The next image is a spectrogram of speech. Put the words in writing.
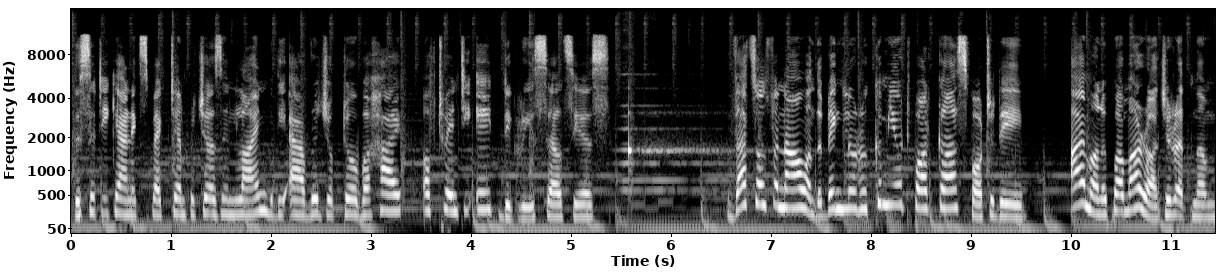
The city can expect temperatures in line with the average October high of 28 degrees Celsius. That's all for now on the Bengaluru Commute podcast for today. I'm Anupama Rajaratnam.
